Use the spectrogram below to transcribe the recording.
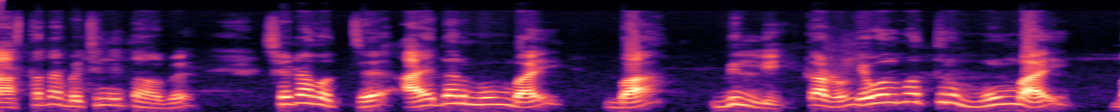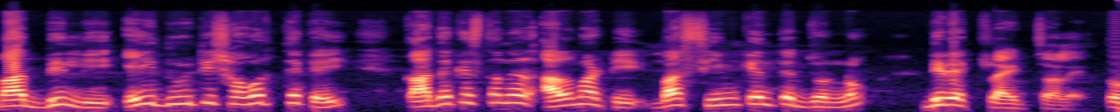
রাস্তাটা বেছে নিতে হবে, সেটা হচ্ছে আয়দার মুম্বাই বা দিল্লি। কারণ কেবলমাত্র মুম্বাই বা দিল্লি এই দুইটি শহর থেকেই কাজাকিস্তানের আলমাটি বা সিমকেন্তের জন্য ডিরেক্ট ফ্লাইট চলে। তো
